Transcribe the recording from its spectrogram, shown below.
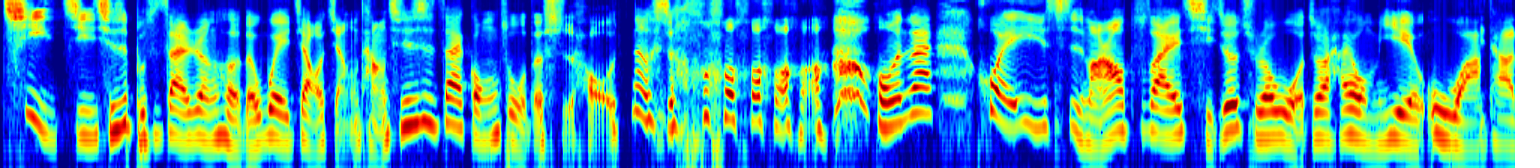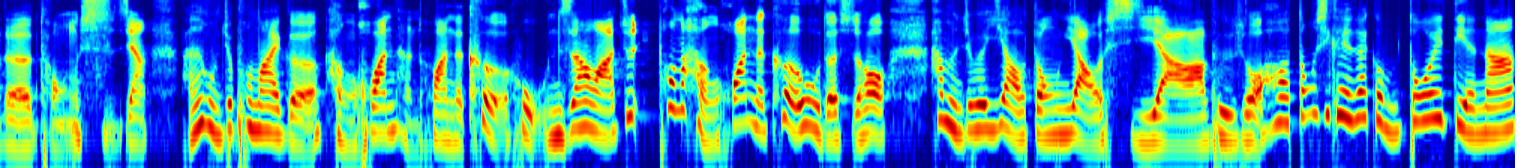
契机，其实不是在任何的卫教讲堂，其实是在工作的时候。那个时候我们在会议室嘛，然后坐在一起，就是除了我之外，还有我们业务啊，其他的同事，这样，反正我们就碰到一个很欢很欢的客户，你知道吗？就碰到很欢的客户的时候，他们就会要东要西啊，比如说哦，东西可以再给我们多一点啊，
